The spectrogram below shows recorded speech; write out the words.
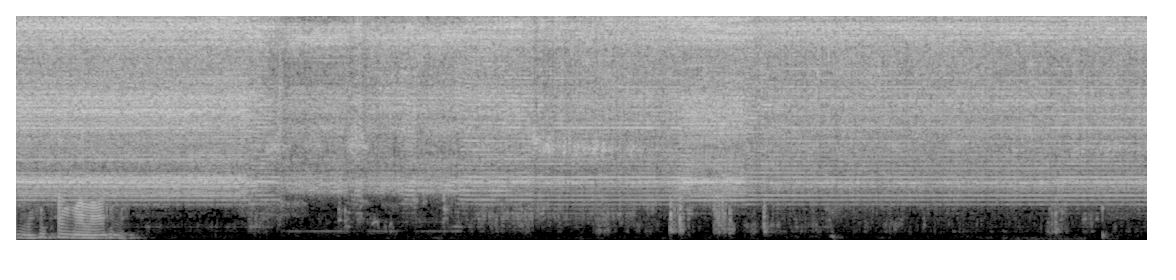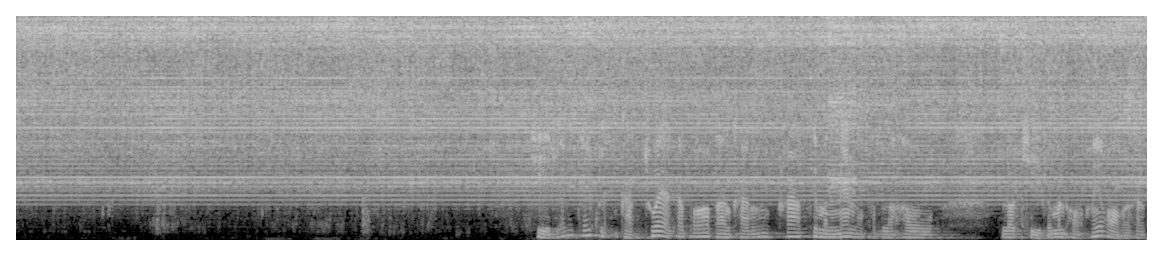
เดี๋ยวให้ช่างมาล้างเน่ย ฉีดแล้วใช้ปิดขัดช่วยครับเพราะว่าบางครั้งคราบที่มันแน่นนะครับ เราเอาเราฉีดแล้วมันออกไม่ออกครับ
